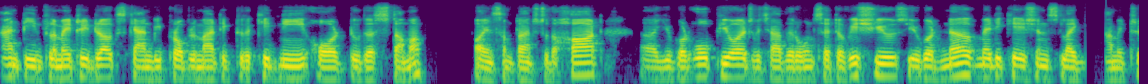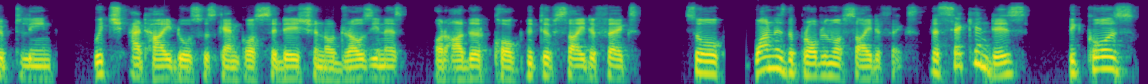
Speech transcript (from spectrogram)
anti inflammatory drugs can be problematic to the kidney or to the stomach, or sometimes to the heart. Uh, you've got opioids, which have their own set of issues. You've got nerve medications like amitriptyline, which at high doses can cause sedation or drowsiness or other cognitive side effects. So, one is the problem of side effects. The second is because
